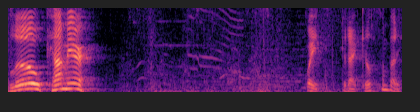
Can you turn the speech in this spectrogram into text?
Blue, come here. Wait, did I kill somebody?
